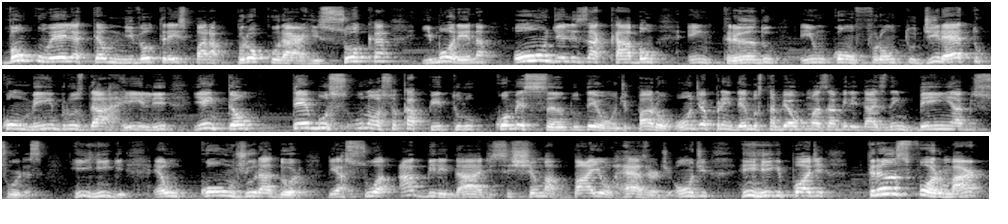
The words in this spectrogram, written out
vão com ele até o nível 3 para procurar Hisoka e Morena, onde eles acabam entrando em um confronto direto com membros da Rayleigh e então temos o nosso capítulo começando de onde parou. Onde aprendemos também algumas habilidades nem bem absurdas. Ring é um conjurador e a sua habilidade se chama Biohazard. Onde Ring pode transformar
